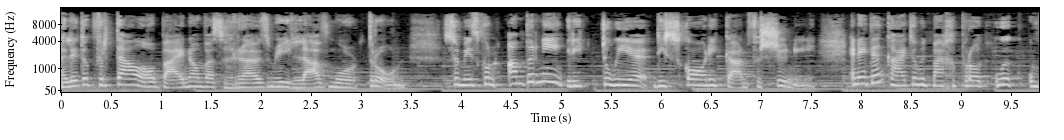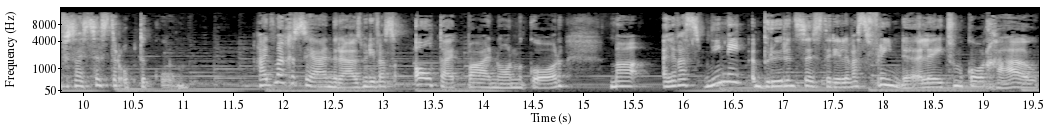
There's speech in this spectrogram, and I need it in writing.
Hulle het ook vertel haar bynaam was Rosemary Lovemore Tron. So mense kon amper nie hierdie twee die skadu kant versoen nie. En ek dink hy het met my gepraat ook om vir sy suster op te kom. Hy het my gesê hy en Rosemary was altyd baie na mekaar, maar hulle was nie net 'n broer en suster, hulle was vriende. Hulle het vir mekaar gehou.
